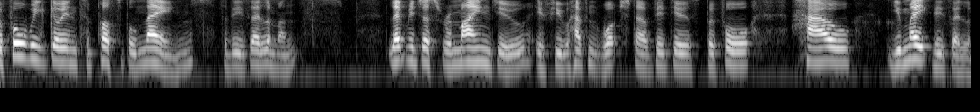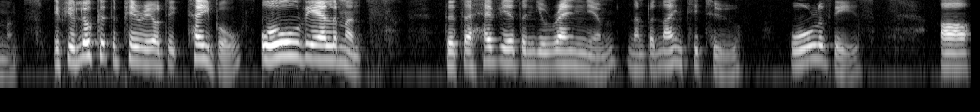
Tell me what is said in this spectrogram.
Before we go into possible names for these elements, let me just remind you, if you haven't watched our videos before, how you make these elements. If you look at the periodic table, all the elements that are heavier than uranium, number 92, all of these are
